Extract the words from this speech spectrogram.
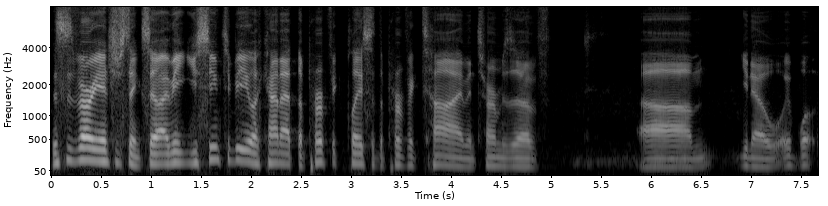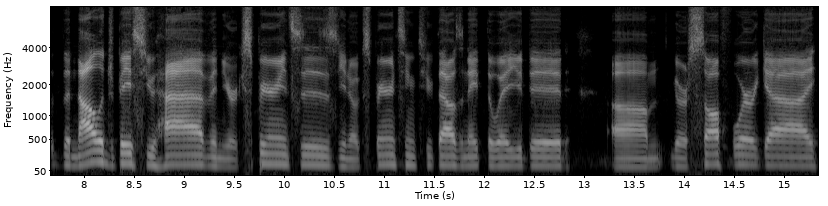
this is very interesting. So I mean, you seem to be like kind of at the perfect place at the perfect time in terms of, um, you know, what, the knowledge base you have and your experiences. You know, experiencing 2008 the way you did. Um, you're a software guy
